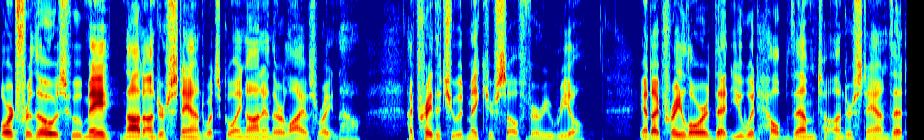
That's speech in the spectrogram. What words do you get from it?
Lord, for those who may not understand what's going on in their lives right now, I pray that you would make yourself very real. And I pray, Lord, that you would help them to understand that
